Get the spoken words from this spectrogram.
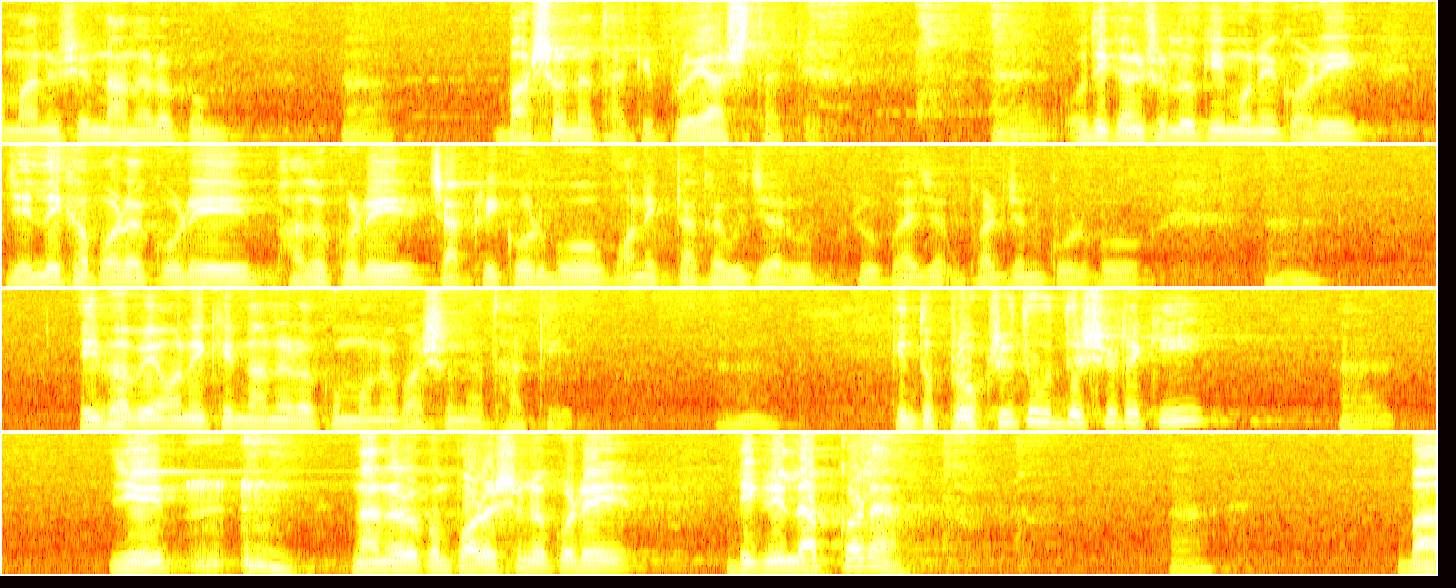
মানুষের নানা রকম বাসনা থাকে প্রয়াস থাকে। হ্যাঁ? অধিকাংশ লোকই মনে করে যে লেখাপড়া করে ভালো করে চাকরি করব অনেক টাকা উপার্জন করব। হ্যাঁ, এইভাবে অনেকের নানা রকম মনোবাসনা থাকে। হ্যাঁ, কিন্তু প্রকৃত উদ্দেশ্যটা কি? হ্যাঁ, যে নানা রকম পড়াশুনো করে ডিগ্রি লাভ করা বা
